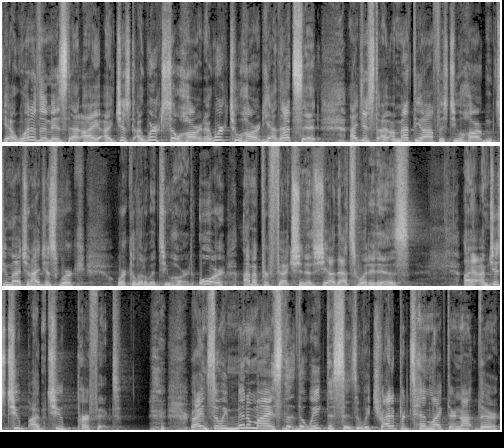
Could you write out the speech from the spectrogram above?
Yeah, one of them is that I, I just, I work so hard. I work too hard. Yeah, that's it. I just, I'm at the office too hard, too much, and I just work, work a little bit too hard. Or I'm a perfectionist. Yeah, that's what it is. I, I'm just too, I'm too perfect. right? And so we minimize the, the, weaknesses and we try to pretend like they're not there.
